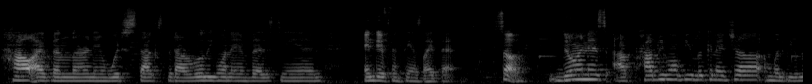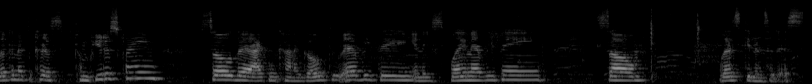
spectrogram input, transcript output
how I've been learning which stocks that I really want to invest in, and different things like that. So during this, I probably won't be looking at y'all. I'm going to be looking at the computer screen so that I can kind of go through everything and explain everything. So let's get into this.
